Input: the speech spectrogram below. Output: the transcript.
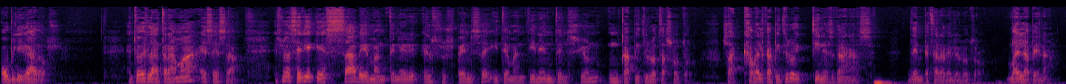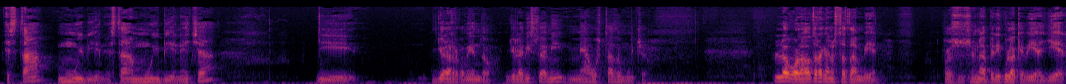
obligados. Entonces la trama es esa. Es una serie que sabe mantener el suspense y te mantiene en tensión un capítulo tras otro. O sea, acaba el capítulo y tienes ganas de empezar a ver el otro. Vale la pena. Está muy bien, está muy bien hecha y yo la recomiendo. Yo la he visto y a mí me ha gustado mucho. Luego la otra que no está tan bien. Pues es una película que vi ayer,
